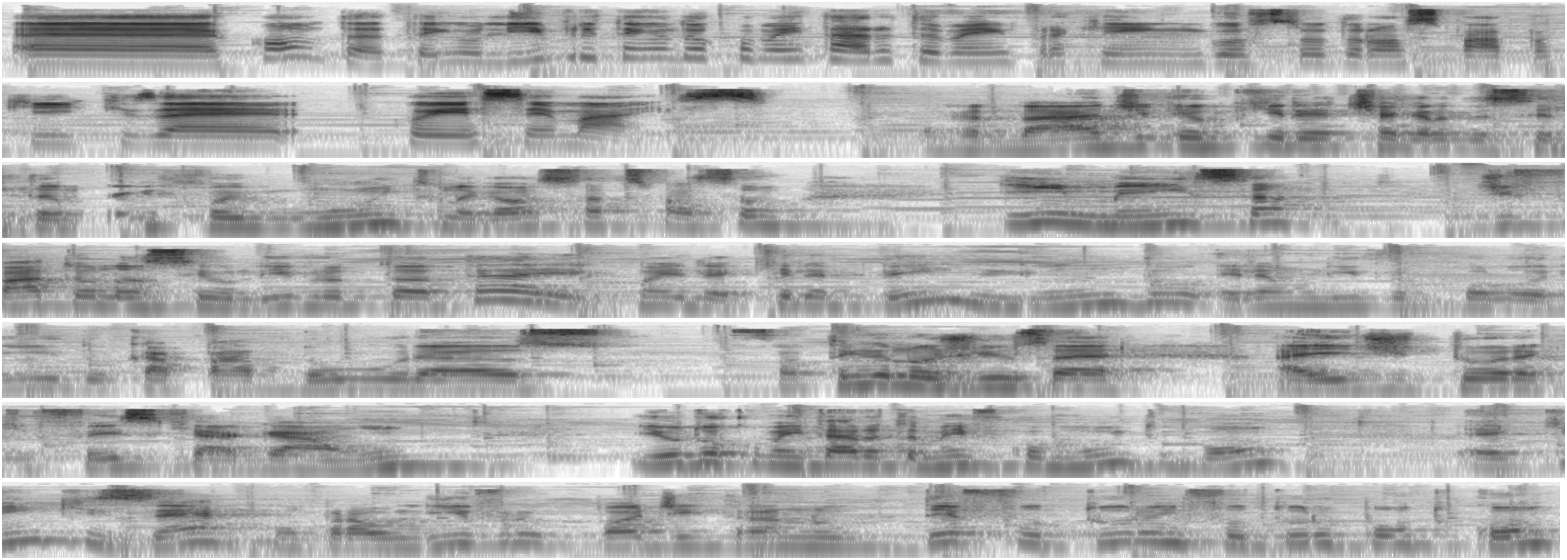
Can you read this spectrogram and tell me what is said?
É, conta, tem o livro e tem o documentário também, para quem gostou do nosso papo aqui e quiser conhecer mais. É verdade, eu queria te agradecer também, foi muito legal, satisfação imensa de fato, eu lancei o livro, tô até com ele aqui, ele é bem lindo, ele é um livro colorido, capa dura, só tem elogios a, a editora que fez, que é H1. E o documentário também ficou muito bom. É, quem quiser comprar o livro pode entrar no defuturoemfuturo.com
